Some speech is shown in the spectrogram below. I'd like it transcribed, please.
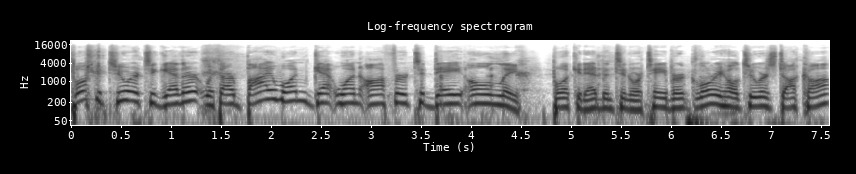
Book a tour together with our buy one, get one offer today only. Book at Edmonton or Tabor, gloryholetours.com.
